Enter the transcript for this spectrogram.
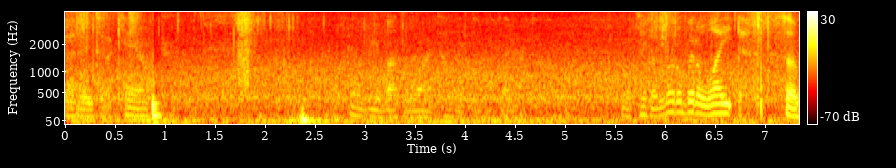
that into account. It's going to be about the right height right there. Going to take a little bit of weight. So,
